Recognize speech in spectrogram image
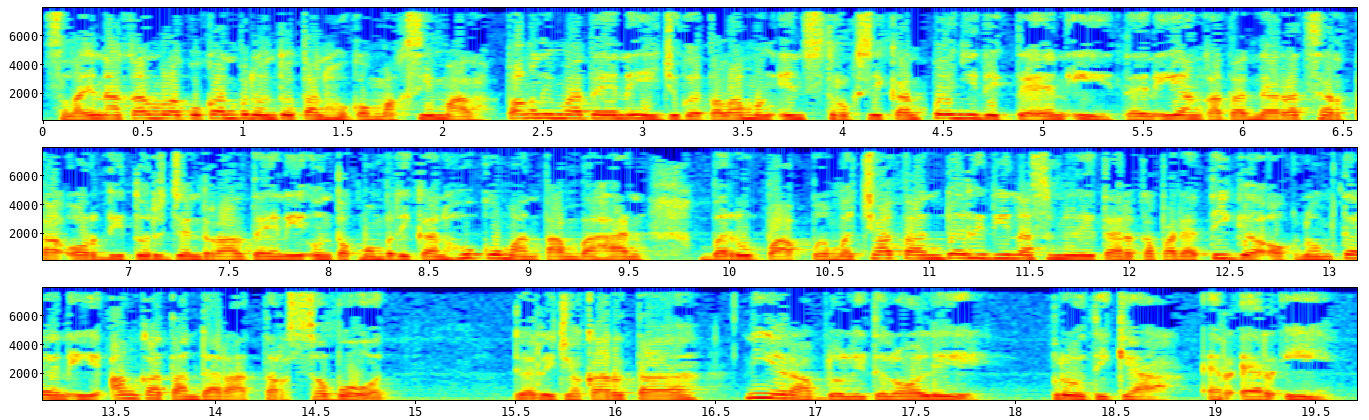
Selain akan melakukan penuntutan hukum maksimal, Panglima TNI juga telah menginstruksikan penyidik TNI, TNI Angkatan Darat serta Orditur Jenderal TNI untuk memberikan hukuman tambahan berupa pemecatan dari dinas militer kepada tiga oknum TNI Angkatan Darat tersebut. Dari Jakarta, Nira Abdul Loli, Pro 3 RRI.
